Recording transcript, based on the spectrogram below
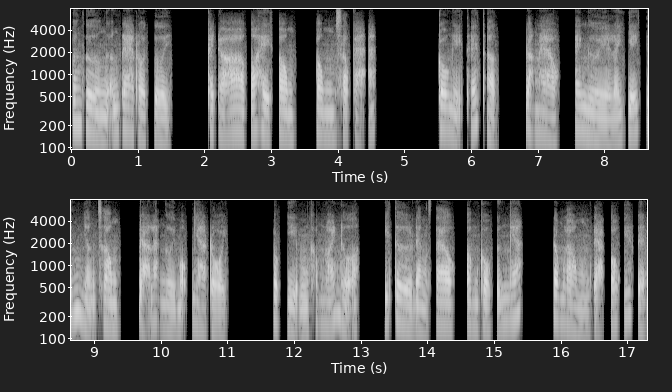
Vân Thường ngẩn ra rồi cười. Cái đó có hay không, không sao cả. Cô nghĩ thế thật, đằng nào hai người lấy giấy chứng nhận xong đã là người một nhà rồi. Lục Diệm không nói nữa, chỉ từ đằng sau ôm cô cứng ngát, trong lòng đã có quyết định.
